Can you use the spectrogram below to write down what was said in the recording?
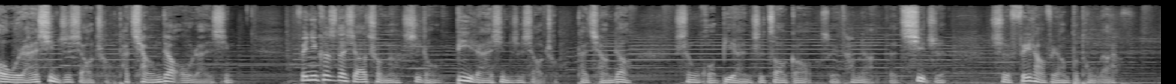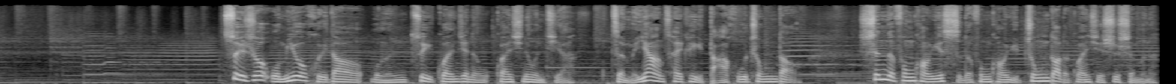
偶然性之小丑，他强调偶然性。菲尼克斯的小丑呢，是一种必然性之小丑，他强调生活必然之糟糕，所以他们俩的气质是非常非常不同的。所以说，我们又回到我们最关键的关心的问题啊，怎么样才可以达乎中道？生的疯狂与死的疯狂与中道的关系是什么呢？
